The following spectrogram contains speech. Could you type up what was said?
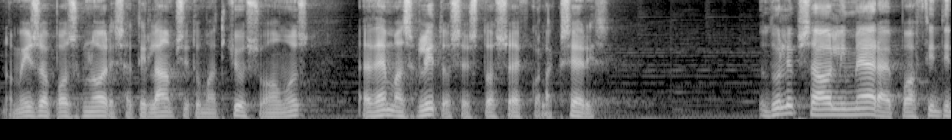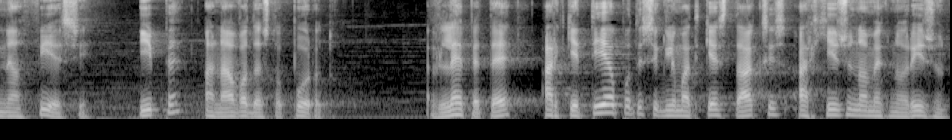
Νομίζω πως γνώρισα τη λάμψη του ματιού σου όμως, δεν μας γλίτωσες τόσο εύκολα, ξέρεις. Δούλεψα όλη μέρα από αυτή την αμφίεση, είπε ανάβοντας το πουρο του. Βλέπετε, αρκετοί από τις εγκληματικές τάξεις αρχίζουν να με γνωρίζουν,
